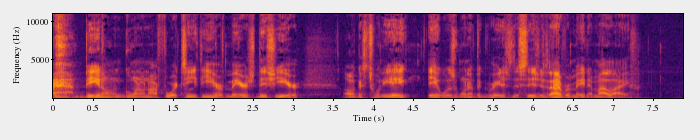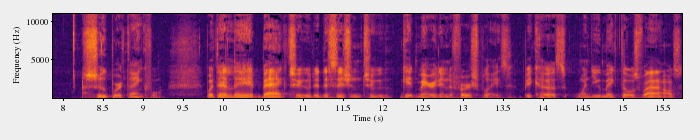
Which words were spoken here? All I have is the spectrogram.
being on going on our 14th year of marriage this year, August 28th, it was one of the greatest decisions I ever made in my life. Super thankful. But that led back to the decision to get married in the first place because when you make those vows,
